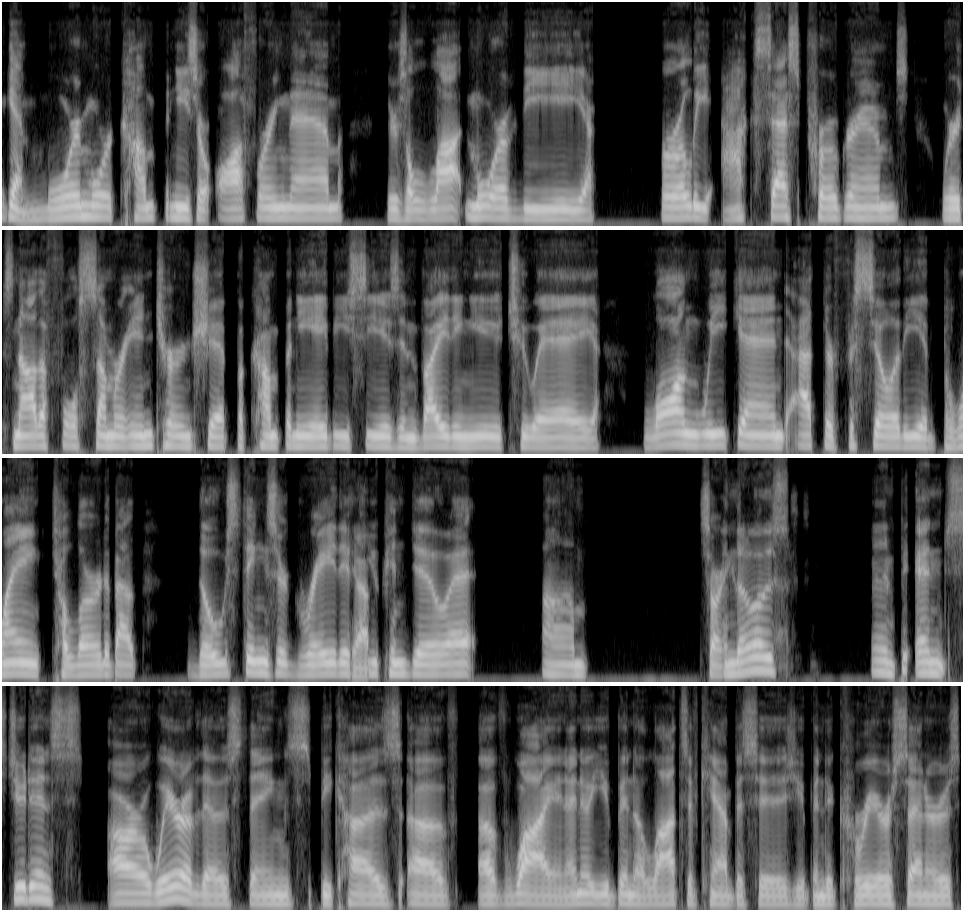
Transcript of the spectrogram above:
Again, more and more companies are offering them. There's a lot more of the early access programs where it's not a full summer internship. A company ABC is inviting you to a long weekend at their facility at blank to learn about those things are great if yep. you can do it. Um, sorry. And those and, and students are aware of those things because of of why. And I know you've been to lots of campuses, you've been to career centers,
